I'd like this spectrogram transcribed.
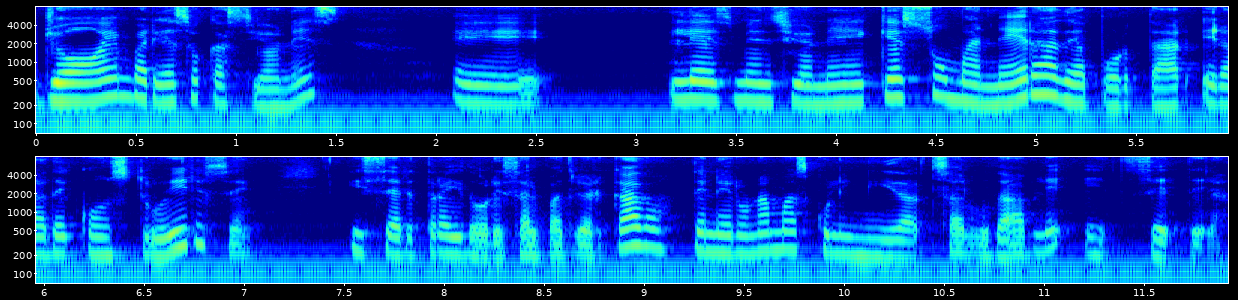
Yo en varias ocasiones eh, les mencioné que su manera de aportar era de construirse y ser traidores al patriarcado, tener una masculinidad saludable, etcétera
